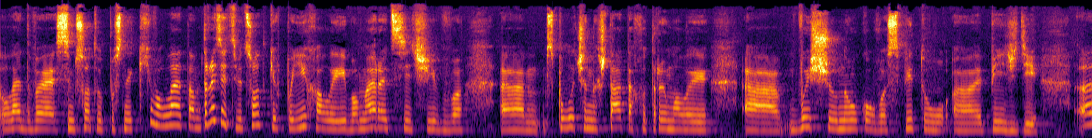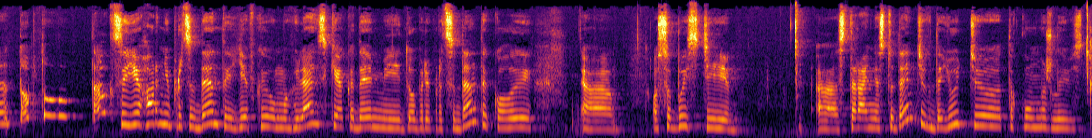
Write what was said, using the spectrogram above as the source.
ледве 700 випускників, але там 30% поїхали і в Америці чи в е, Сполучених Штатах отримали е, вищу наукову освіту е, PhD. Е, тобто так, це є гарні прецеденти. Є в Києво-Могилянській академії добрі прецеденти, коли е, особисті старання студентів дають е, таку можливість.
